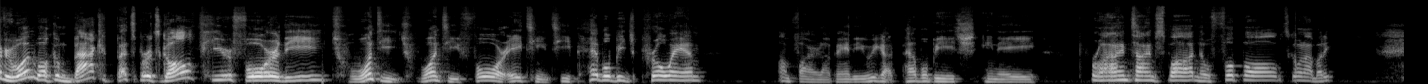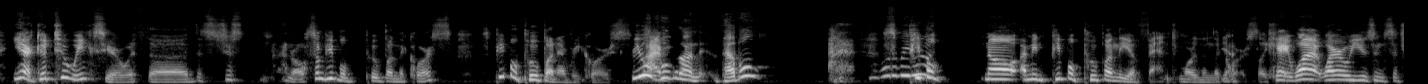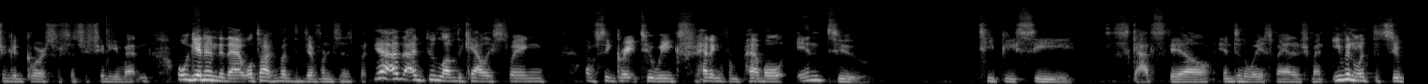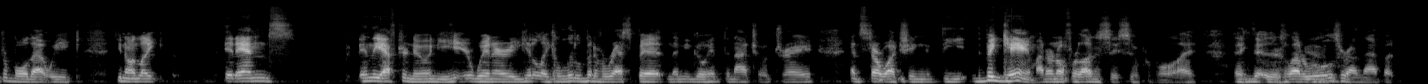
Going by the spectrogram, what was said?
everyone, welcome back. BetSperts Golf here for the 2024 AT&T Pebble Beach Pro-Am. I'm fired up, Andy. We got Pebble Beach in a prime time spot. No football. What's going on, buddy? Yeah, good two weeks here with uh this just I don't know. Some people poop on the course. People poop on every course. People pooping on Pebble? What are we people doing? No, I mean people poop on the event more than the yeah. course. Like, hey, why why are we using such a good course for such a shitty event? And we'll get into that. We'll talk about the differences. But yeah, I, I do love the Cali swing. Obviously, great two weeks heading from Pebble into TPC, Scottsdale, into the waste management. Even with the Super Bowl that week, you know, like it ends in the afternoon, you get your winner, you get like a little bit of a respite, and then you go hit the nacho tray and start mm-hmm. watching the the big game. I don't know if we're allowed to say Super Bowl. I, I think there's a lot of rules around that, but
